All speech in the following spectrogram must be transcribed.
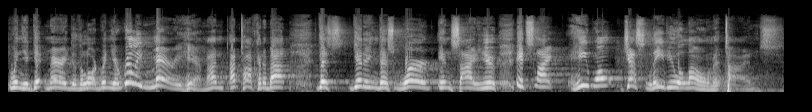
when you get married to the Lord, when you really marry him, I'm, I'm talking about this getting this word inside of you, it's like he won't just leave you alone at times.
